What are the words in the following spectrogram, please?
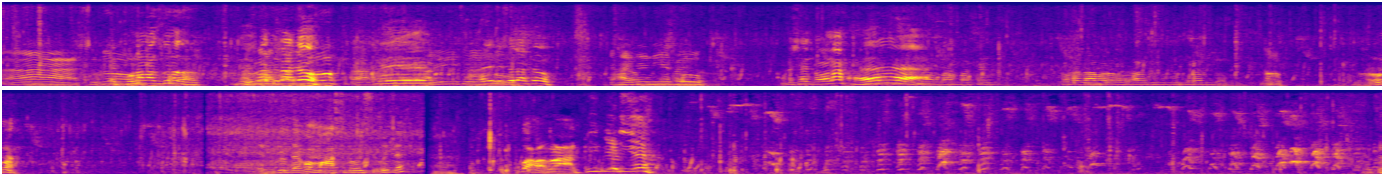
হ্যাঁ পোনা মাছগুলো ধরো চলে আসো চলে আসো নিয়ে এসো ওটা সাইজ পাবো না? হ্যাঁ। Bumper size. তোমরা যা পারো ধরো আমি শুধু প্রতিমা দিই ধরো। ধরো না। এর ভিতর দেখো মাছ রয়েছে বুঝলে? বাবা কি বেরিয়ে হচ্ছে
